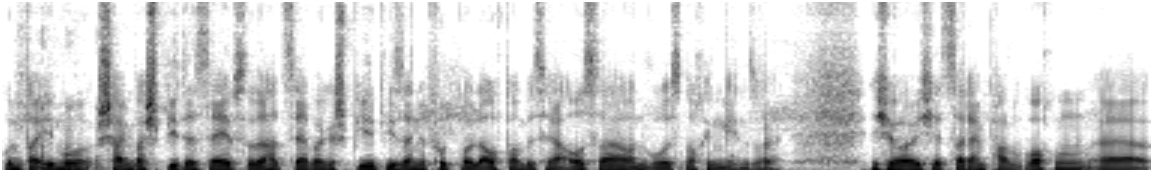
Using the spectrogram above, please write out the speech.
Und bei Immo scheinbar spielt er selbst oder hat selber gespielt, wie seine Football-Laufbahn bisher aussah und wo es noch hingehen soll. Ich höre euch jetzt seit ein paar Wochen, äh,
